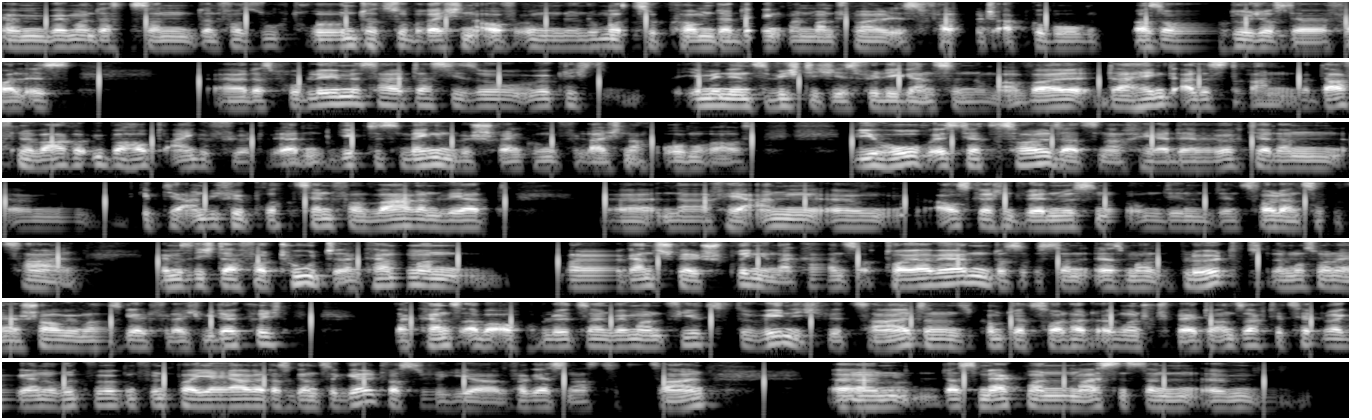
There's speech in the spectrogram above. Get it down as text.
Ähm, wenn man das dann, dann versucht runterzubrechen, auf irgendeine Nummer zu kommen, da denkt man manchmal, ist falsch abgebogen, was auch durchaus der Fall ist. Äh, das Problem ist halt, dass sie so wirklich eminenz wichtig ist für die ganze Nummer, weil da hängt alles dran. Darf eine Ware überhaupt eingeführt werden? Gibt es Mengenbeschränkungen vielleicht nach oben raus? Wie hoch ist der Zollsatz nachher? Der wird ja dann, ähm, gibt ja an, wie viel Prozent vom Warenwert äh, nachher an, äh, ausgerechnet werden müssen, um den, den Zoll dann zu zahlen. Wenn man sich da vertut, dann kann man mal ganz schnell springen. Da kann es auch teuer werden. Das ist dann erstmal blöd. Da muss man ja schauen, wie man das Geld vielleicht wiederkriegt. Da kann es aber auch blöd sein, wenn man viel zu wenig bezahlt. Dann kommt der Zoll halt irgendwann später und sagt, jetzt hätten wir gerne rückwirkend für ein paar Jahre das ganze Geld, was du hier vergessen hast zu zahlen. Ähm, mhm. das merkt man meistens dann ähm,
